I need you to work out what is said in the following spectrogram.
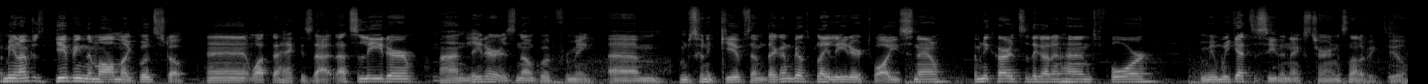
I mean, I'm just giving them all my good stuff. Uh, what the heck is that? That's leader. Man, leader is no good for me. Um, I'm just going to give them... They're going to be able to play leader twice now. How many cards have they got in hand? Four? I mean, we get to see the next turn. It's not a big deal.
